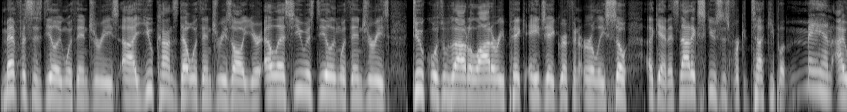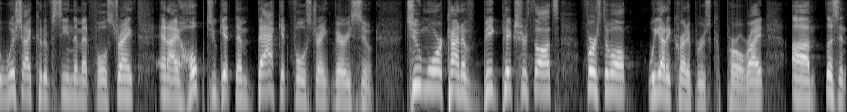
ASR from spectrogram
Memphis is dealing with injuries. Uh, UConn's dealt with injuries all year. LSU is dealing with injuries. Duke was without a lottery pick, AJ Griffin early. So, again, it's not excuses for Kentucky, but man, I wish I could have seen them at full strength, and I hope to get them back at full strength very soon. Two more kind of big picture thoughts. First of all, we got to credit Bruce Pearl, right? Um, listen,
